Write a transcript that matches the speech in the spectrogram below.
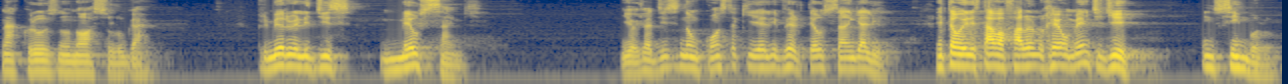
na cruz no nosso lugar. Primeiro ele diz: meu sangue. E eu já disse, não consta que ele verteu sangue ali. Então ele estava falando realmente de um símbolo.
